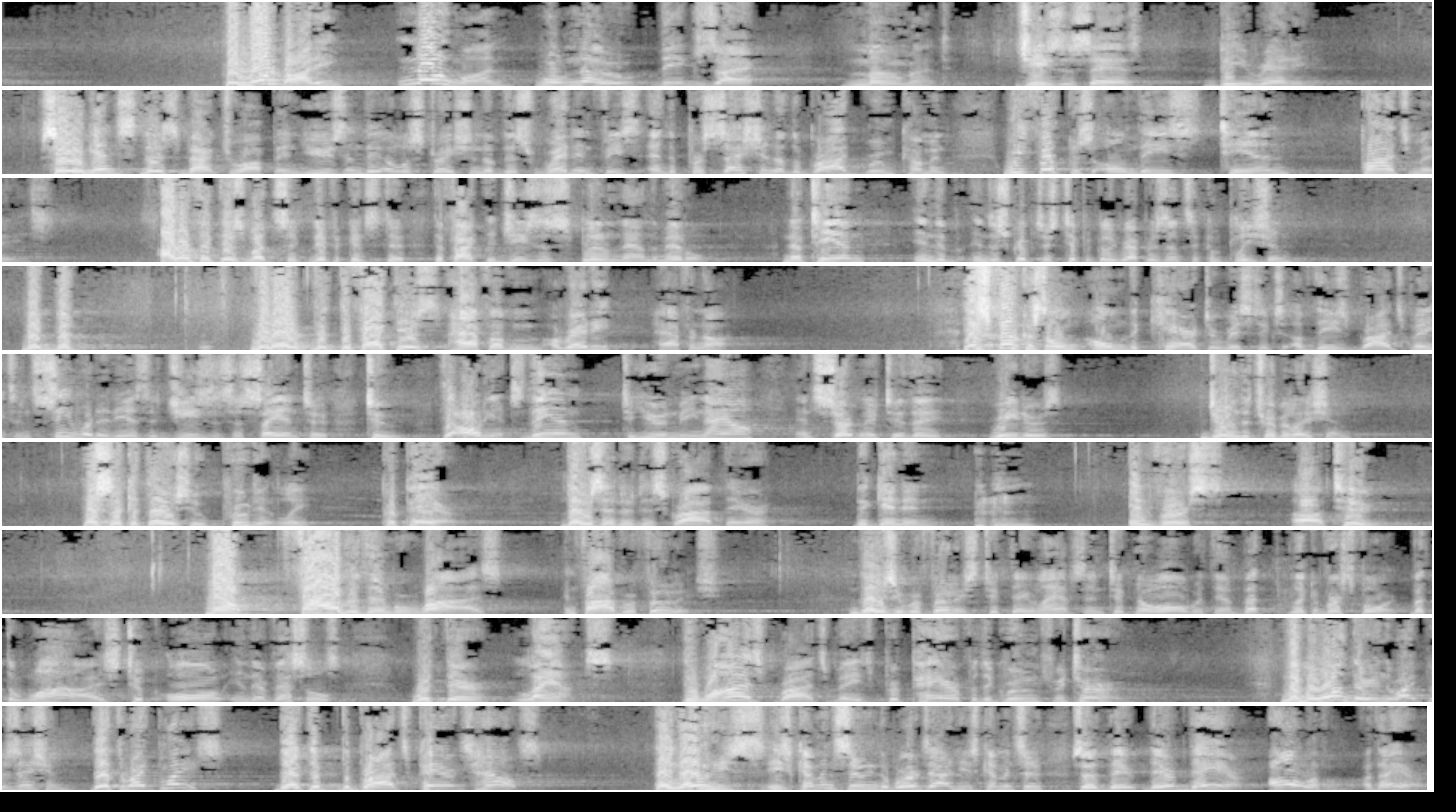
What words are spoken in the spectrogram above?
But nobody, no one will know the exact moment. Jesus says, be ready. So against this backdrop and using the illustration of this wedding feast and the procession of the bridegroom coming, we focus on these ten bridesmaids. I don't think there's much significance to the fact that Jesus split them down the middle. Now ten in the, in the scriptures typically represents a completion. But, but, you know, the, the fact is half of them are ready, half are not. Let's focus on, on the characteristics of these bridesmaids and see what it is that Jesus is saying to, to the audience then, to you and me now, and certainly to the readers during the tribulation. Let's look at those who prudently prepare. Those that are described there beginning in verse uh, 2. Now, five of them were wise and five were foolish. Those who were foolish took their lamps and took no oil with them. But look at verse 4. But the wise took oil in their vessels with their lamps. The wise bridesmaids prepare for the groom's return. Number one, they're in the right position. They're at the right place. They're at the, the bride's parents' house. They know he's, he's coming soon. The word's out, he's coming soon. So they're, they're there. All of them are there.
